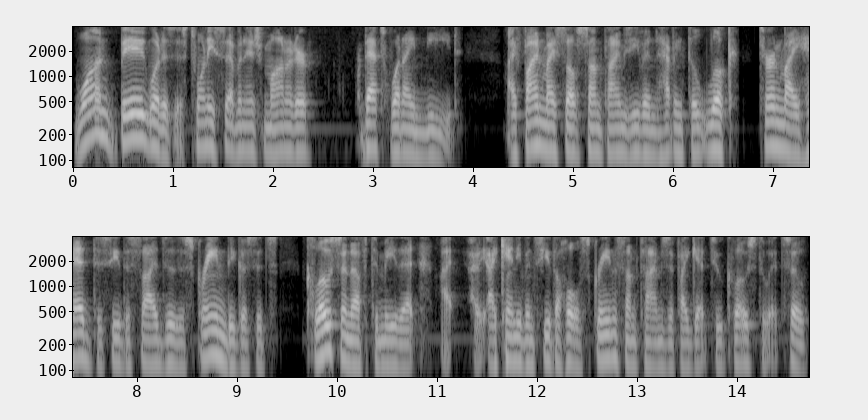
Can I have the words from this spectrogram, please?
one big, what is this, 27 inch monitor, that's what I need. I find myself sometimes even having to look, turn my head to see the sides of the screen because it's close enough to me that I, I, I can't even see the whole screen sometimes if I get too close to it. So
